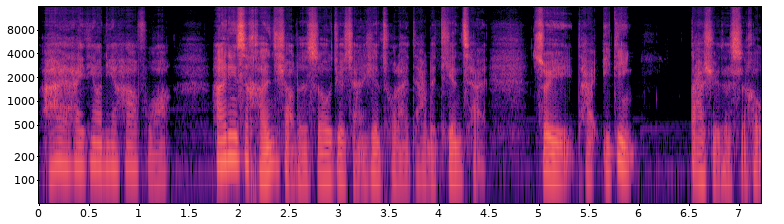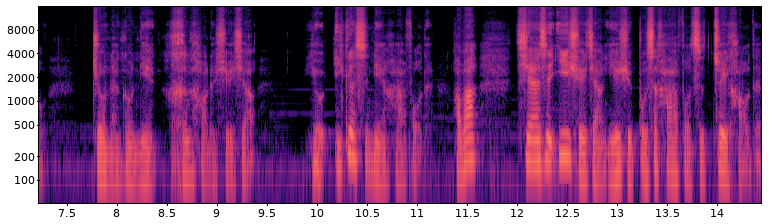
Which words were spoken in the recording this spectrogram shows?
哎，他一定要念哈佛啊。他一定是很小的时候就展现出来他的天才，所以他一定大学的时候就能够念很好的学校。有一个是念哈佛的，好吧？既然是医学奖，也许不是哈佛是最好的。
